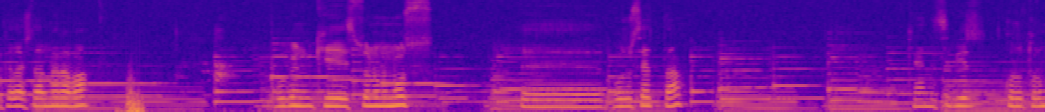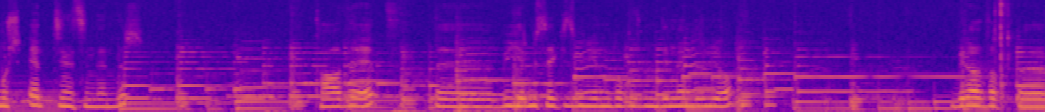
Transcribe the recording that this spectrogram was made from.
Arkadaşlar merhaba. Bugünkü sunumumuz eee bruschetta. Kendisi bir kurutulmuş et cinsindendir. Taze et eee, bir 28 gün 29 gün dinlendiriliyor. Biraz da eee,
